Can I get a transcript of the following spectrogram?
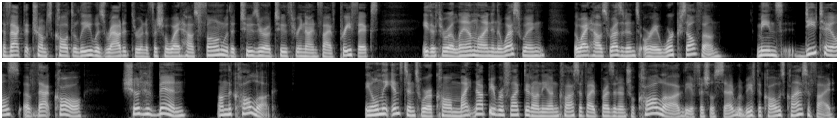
The fact that Trump's call to Lee was routed through an official White House phone with a 202395 prefix, either through a landline in the West Wing, the White House residence, or a work cell phone, means details of that call should have been on the call log. The only instance where a call might not be reflected on the unclassified presidential call log, the official said, would be if the call was classified,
